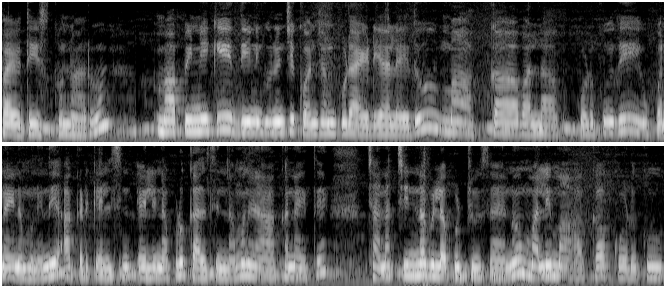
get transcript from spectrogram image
ఫైవ్ తీసుకున్నారు. మా పిన్నికి దీని గురించి కొంచెం కూడా ఐడియా లేదు. మా అక్క వాళ్ళ కొడుకుది ఉపనయనం ఉన్నింది. అక్కడికి వెళ్ళి వెళ్ళినప్పుడు కలిసిందాము. నేను ఆ అక్కనైతే చాలా చిన్న పిల్లప్పుడు చూశాను. మళ్ళీ మా అక్క కొడుకు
